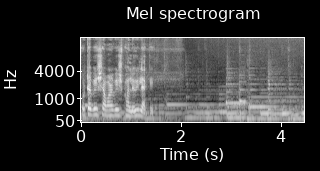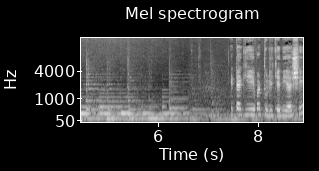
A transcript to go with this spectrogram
ওটা বেশ, আমার বেশ ভালোই লাগে। এটা গিয়ে এবার তুলিকে দিয়ে আসি।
